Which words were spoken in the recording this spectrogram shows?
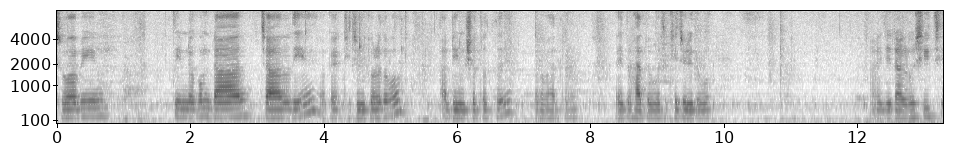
সোয়াবিন, তিন রকম ডাল, চাল দিয়ে ওকে খিচুড়ি করে দেবো। আর ডিম সেদ্ধ দিয়ে ওকে ভাত দেবো। এই তো ভাত দেবো খিচুড়ি দেবো। আর এই যে ডাল বসিয়েছি,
